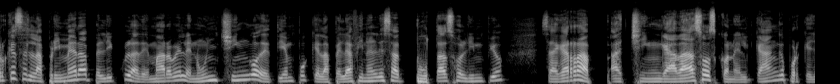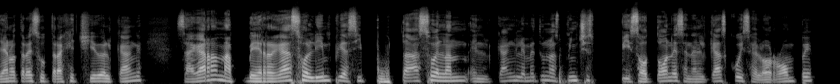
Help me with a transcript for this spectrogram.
Creo que esa es la primera película de Marvel en un chingo de tiempo que la pelea final es a putazo limpio. Se agarra a, chingadazos con el Kang, porque ya no trae su traje chido el Kang. Se agarran a vergazo limpio, así putazo. El, el Kang le mete unos pinches pisotones en el casco y se lo rompe.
